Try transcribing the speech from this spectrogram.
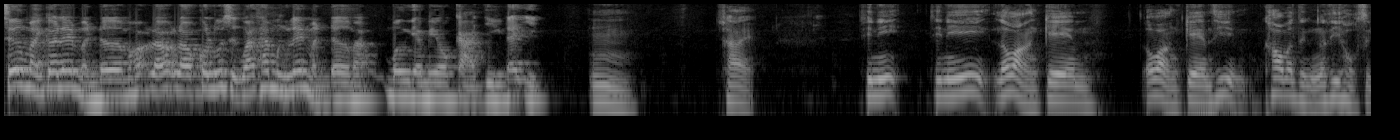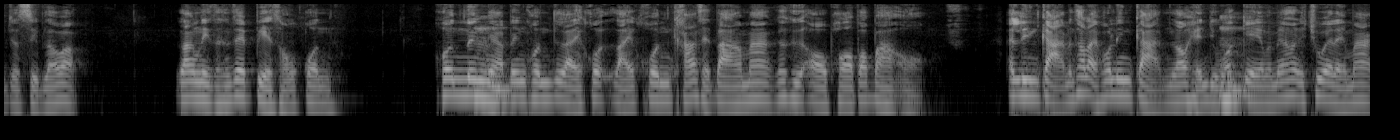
ซึ่งมันก็เล่นเหมือนเดิมเพราะแล้วเราก็รู้สึกว่าถ้ามึงเล่นเหมือนเดิมอะมึงยังมีโอกาสยิงได้อีก อืม ใช่ ทีนี้ทีนี้ระหว่างเกม ระหว่างเกมที่เข้ามาถึงนาทีหกสิบเจ็ดสิบแล้วอะลังนิกตัดสินใจเปลี่ยนสองคน คนหนึ่งเนี่ยอืมเป็นคนที่หลายคนหลายคนค้านสายตามากก็คือเอาพอปอกบาออกไอ้ลินการ์ดไม่เท่าไหร่เพราะลินการ์ดเราเห็นอยู่ว่าเกมมันไม่ค่อยได้ช่วยอะไรมาก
